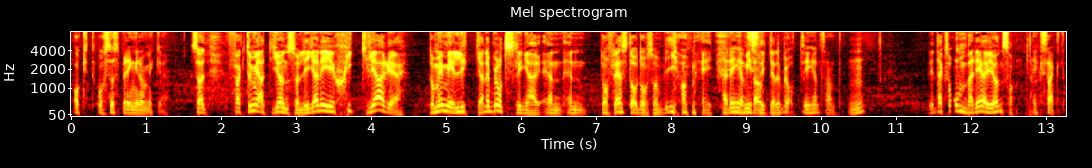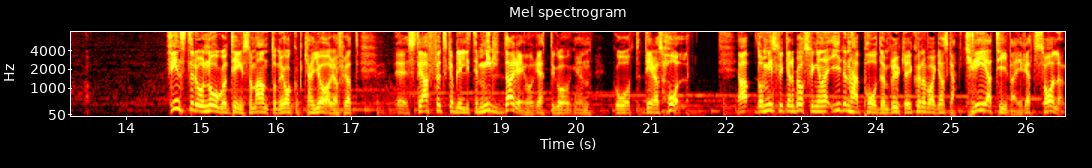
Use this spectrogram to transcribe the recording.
Och, och så spränger de mycket. så att faktum är att Jönssonligan är skickligare. De är mer lyckade brottslingar än, än de flesta av dem som vi har med Ja, det är helt misslyckade brott. Det är helt sant. Det är dags att omvärdera Jönsson. kanske. Exakt. Finns det då någonting som Anton och Jakob kan göra för att eh, straffet ska bli lite mildare och rättegången gå åt deras håll? Ja, de misslyckade brottslingarna i den här podden brukar ju kunna vara ganska kreativa i rättssalen.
